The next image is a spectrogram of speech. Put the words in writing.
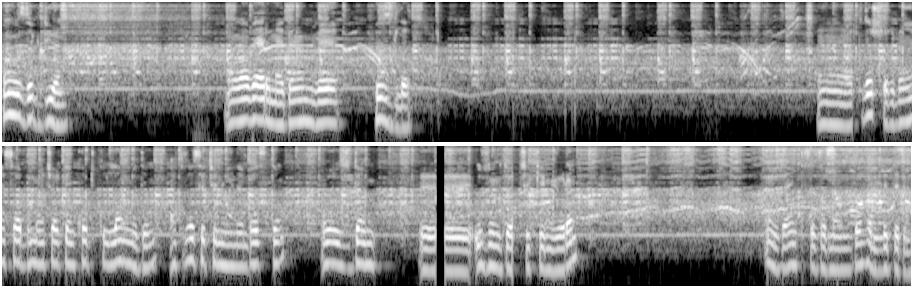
son hızla gidiyorum. Mola vermeden ve hızlı. Ee, arkadaşlar ben hesabımı açarken kod kullanmadım. Atla seçeneğine bastım. O yüzden e, uzun video çekemiyorum. Onu en kısa zamanda hallederim.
